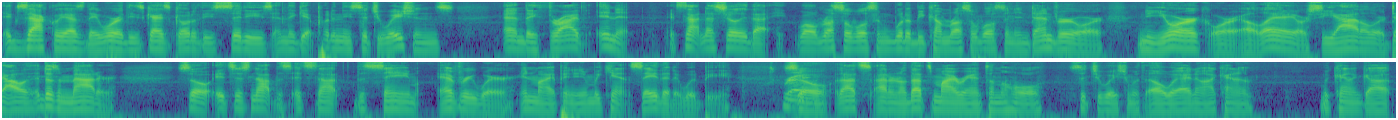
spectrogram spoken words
exactly as they were these guys go to these cities and they get put in these situations and they thrive in it it's not necessarily that well Russell Wilson would have become Russell Wilson in Denver or New York or LA or Seattle or Dallas it doesn't matter so it's just not this it's not the same everywhere in my opinion we can't say that it would be Right. so that's I don't know that's my rant on the whole situation with Elway. I know I kind of we kind of got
